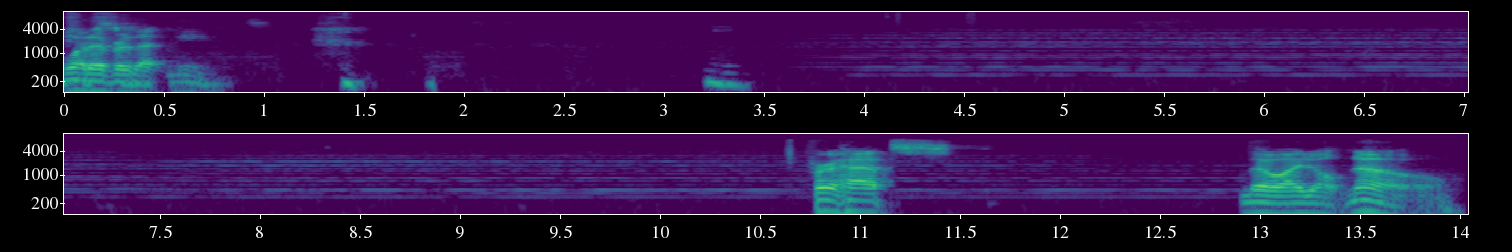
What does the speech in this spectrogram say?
whatever that means. Hmm. Perhaps, though I don't know,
